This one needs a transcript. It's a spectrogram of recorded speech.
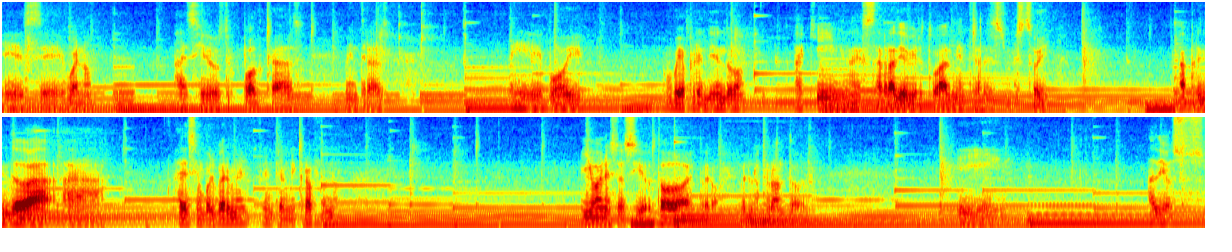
Este, bueno, ha sido otro podcast mientras eh, voy, voy aprendiendo aquí en esta radio virtual, mientras estoy aprendiendo a, a desenvolverme frente al micrófono. Y bueno, eso ha sido todo. Espero verlos pronto y adiós.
